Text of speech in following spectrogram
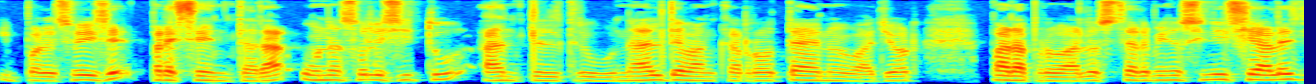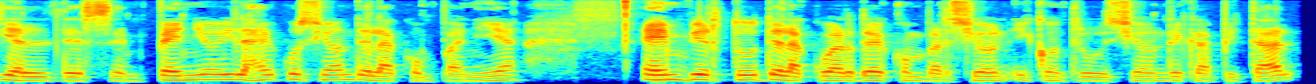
y por eso dice, presentará una solicitud ante el Tribunal de Bancarrota de Nueva York para aprobar los términos iniciales y el desempeño y la ejecución de la compañía en virtud del acuerdo de conversión y contribución de capital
